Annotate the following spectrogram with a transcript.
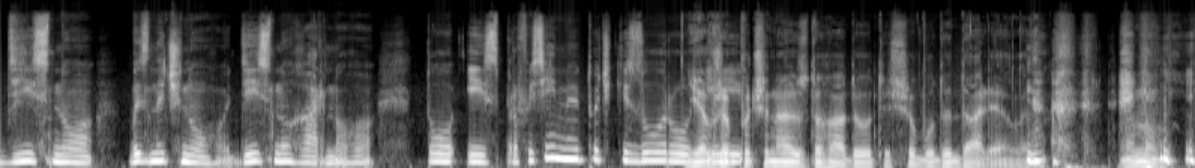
дійсно визначного, дійсно гарного. То і з професійної точки зору, Я вже і, починаю здогадувати, що буде далі, але ну, ну,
